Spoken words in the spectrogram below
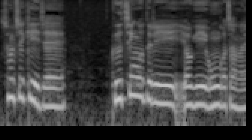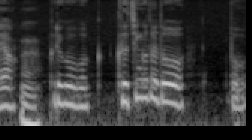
솔직히 이제 그 친구들이 여기 온 거잖아요. 네. 그리고 뭐 그 친구들도 뭐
